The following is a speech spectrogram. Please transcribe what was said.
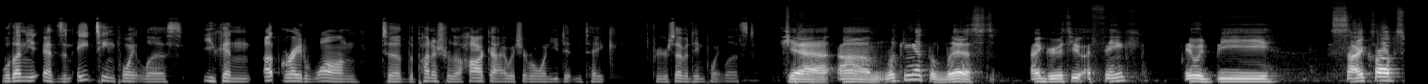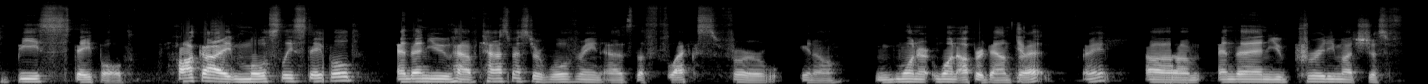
Well, then you, as an 18 point list, you can upgrade Wong to the Punisher, the Hawkeye, whichever one you didn't take for your 17 point list. Yeah, um, looking at the list, I agree with you. I think it would be Cyclops, Beast stapled, Hawkeye mostly stapled, and then you have Taskmaster, Wolverine as the flex for you know one or one up or down Yep. Right? Um, and then you pretty much just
